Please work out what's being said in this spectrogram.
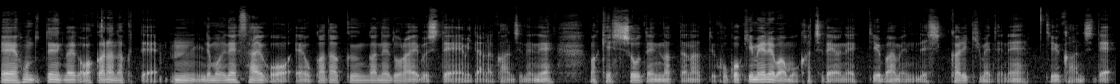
えー、ほんと展開がわからなくて、うん、でもね、最後、えー、岡田くんがね、ドライブして、みたいな感じでね、まあ、決勝点になったなって、ここ決めればもう勝ちだよねっていう場面でしっかり決めてね、っていう感じで。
